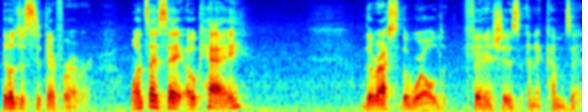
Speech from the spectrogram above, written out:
It'll just sit there forever. Once I say OK, the rest of the world finishes and it comes in.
